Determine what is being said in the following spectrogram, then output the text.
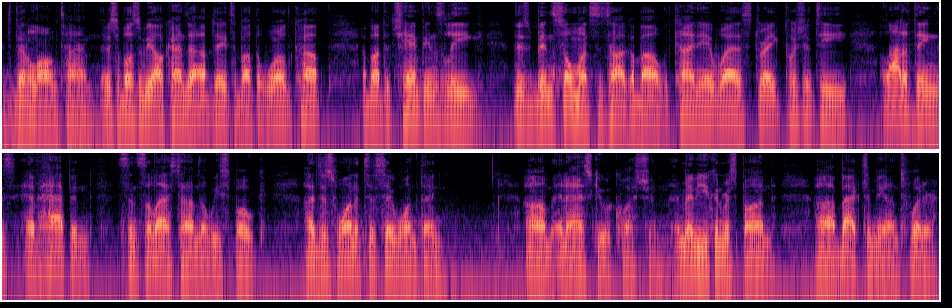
It's been a long time. There's supposed to be all kinds of updates about the World Cup, about the Champions League. There's been so much to talk about with Kanye West, Drake, Pusha T. A lot of things have happened since the last time that we spoke. I just wanted to say one thing um, and ask you a question. And maybe you can respond uh, back to me on Twitter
